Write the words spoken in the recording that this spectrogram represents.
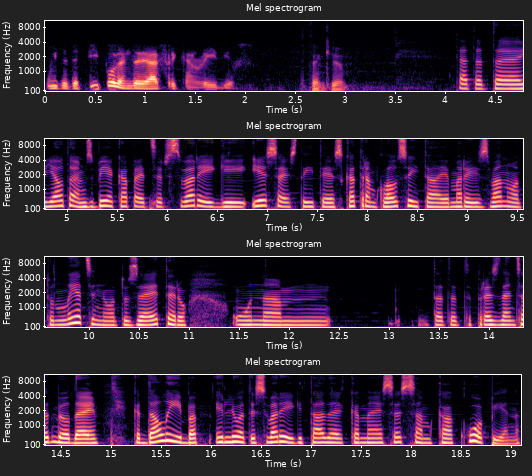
with the people and the African radios. Thank you. Tātad jautājums bija, kāpēc ir svarīgi iesaistīties katram klausītājam, arī zvanot un liecinot uz ēteru. Un, um, Tātad prezidents atbildēja, ka dalība ir ļoti svarīga tādēļ, ka mēs esam kā kopiena,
